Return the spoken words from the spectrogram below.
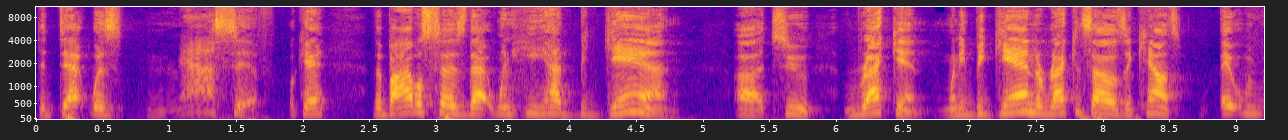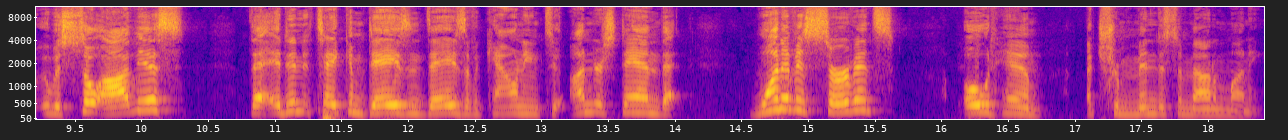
The debt was massive, okay? The Bible says that when he had began uh, to reckon, when he began to reconcile his accounts, it, it was so obvious that it didn't take him days and days of accounting to understand that one of his servants owed him a tremendous amount of money,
